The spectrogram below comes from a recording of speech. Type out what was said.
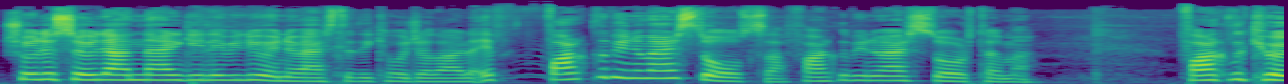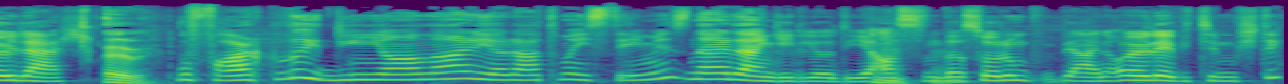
şöyle söylemler gelebiliyor üniversitedeki hocalarda. E, farklı bir üniversite olsa, farklı bir üniversite ortamı, farklı köyler. Evet. Bu farklı dünyalar yaratma isteğimiz nereden geliyor diye aslında sorun yani öyle bitirmiştik.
